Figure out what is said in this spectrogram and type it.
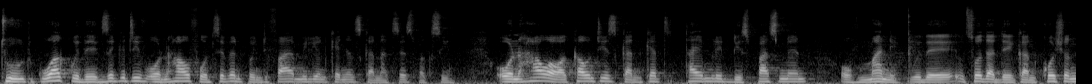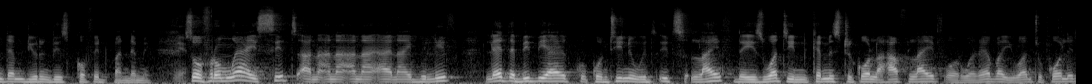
to work with the executive on how 47.5 million Kenyans can access vaccine, on how our counties can get timely disbursement of money with the, so that they can caution them during this COVID pandemic. Yeah. So from where I sit and, and, I- and, I, and I believe let the BBI continue with its life. There is what in chemistry called a half-life or wherever you want to call it.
